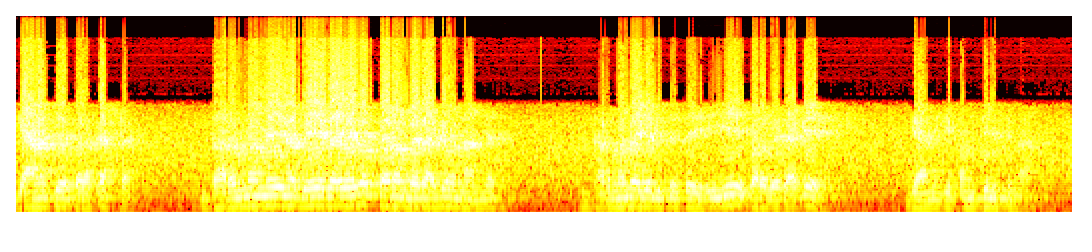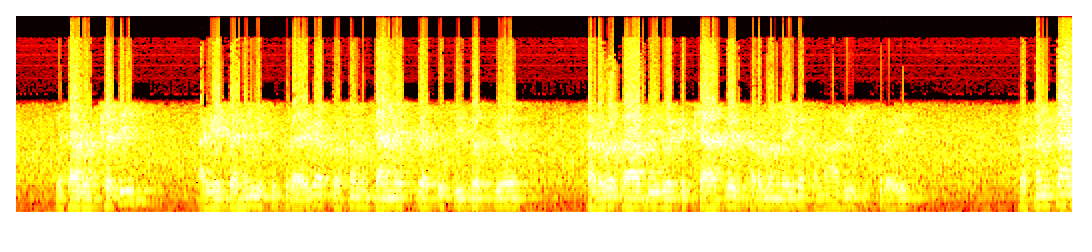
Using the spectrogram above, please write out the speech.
ज्ञान से पराकाष्ठा। धर्म में वेद एवं परम वैराग्य में नान्य धर्म में विशेष ये पर वैराग्य, ज्ञान की अंतिम सीमा। यथा वक्षति आगे कहेंगे सूत्र आएगा प्रसंख्यान कुशीदस्य सर्वथा विवेक ख्याति धर्म में समाधि सूत्र है। प्रसंख्यान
